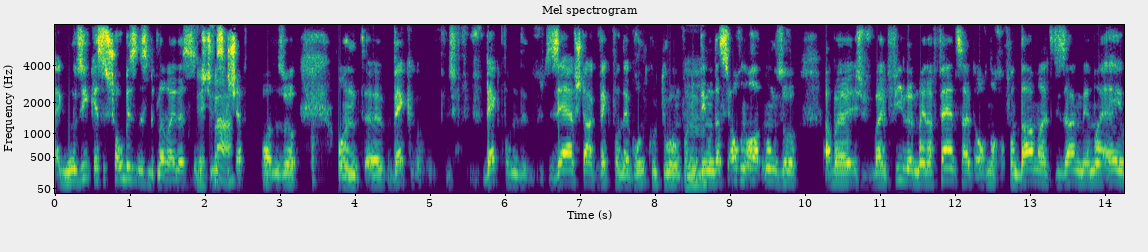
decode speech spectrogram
äh, Musik, es ist Showbusiness mittlerweile, es ist ein Ja, richtiges klar. Geschäft geworden so und äh, weg, weg von, sehr stark weg von der Grundkultur und von Mhm. dem Ding und das ist ja auch in Ordnung so, aber ich, weil viele meiner Fans halt auch noch von damals, die sagen mir immer, ey,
